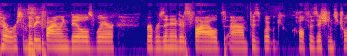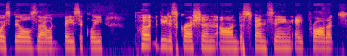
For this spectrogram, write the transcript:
there were some pre-filing bills where representatives filed um, what we call physician's choice bills that would basically put the discretion on dispensing a product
